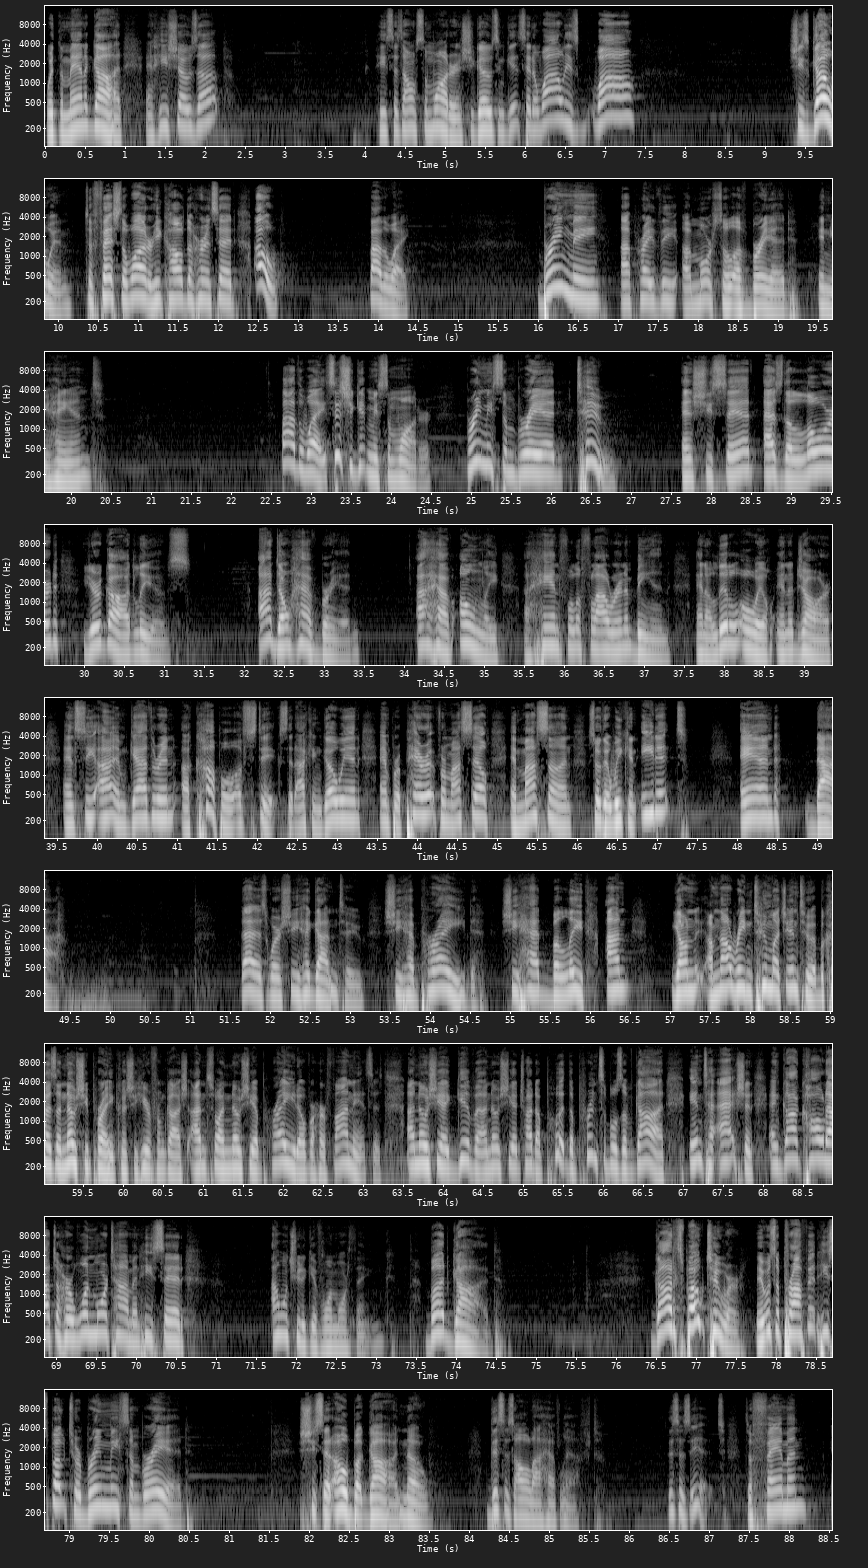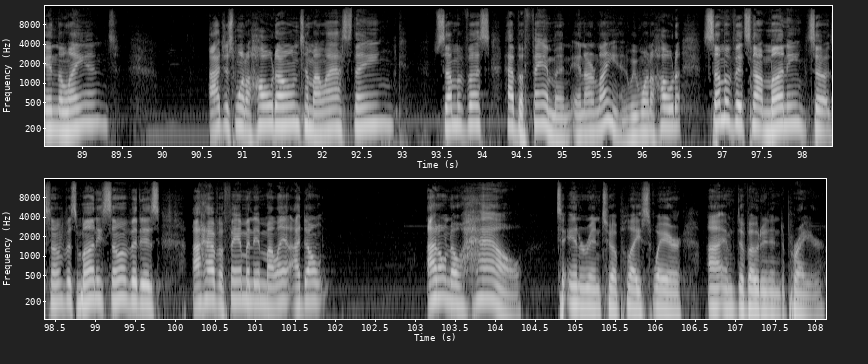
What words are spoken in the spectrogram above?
with the man of God. And he shows up. He says, I want some water. And she goes and gets it. And while he's while she's going to fetch the water, he called to her and said, Oh, by the way, bring me I pray thee a morsel of bread in your hand. By the way, since you're getting me some water, bring me some bread too. And she said, As the Lord your God lives, I don't have bread. I have only a handful of flour in a bin and a little oil in a jar. And see, I am gathering a couple of sticks that I can go in and prepare it for myself and my son so that we can eat it and die. That is where she had gotten to. She had prayed. She had believed. I y'all i'm not reading too much into it because i know she prayed because she hear from god. I, so i know she had prayed over her finances. I know she had given i know she had tried to put the principles of god into action. And god called out to her one more time and he said i want you to give one more thing. But god god spoke to her. It was a prophet. He spoke to her bring me some bread. She said oh but god no. This is all i have left this is it. The famine in the land. I just want to hold on to my last thing. Some of us have a famine in our land. We want to hold on. Some of it's not money. So some of it's money. Some of it is I have a famine in my land. I don't I don't know how to enter into a place where I am devoted into prayer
